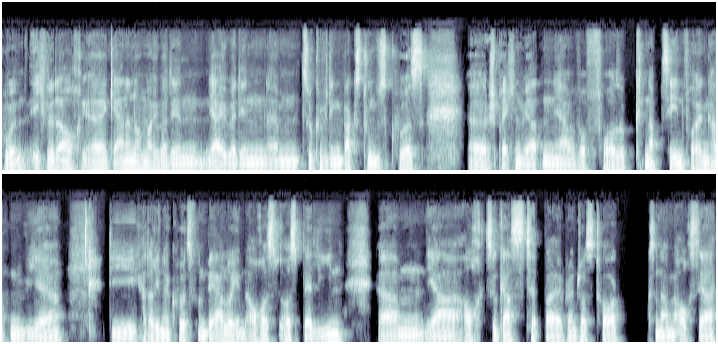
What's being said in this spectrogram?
Cool. Ich würde auch äh, gerne nochmal über den, ja, über den ähm, zukünftigen Wachstumskurs äh, sprechen. Wir hatten ja vor so knapp zehn Folgen hatten wir die Katharina Kurz von Berlo, eben auch aus, aus Berlin, ähm, ja auch zu Gast bei Brandros Talk da haben wir auch sehr,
